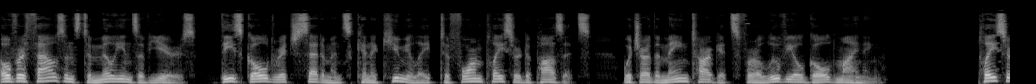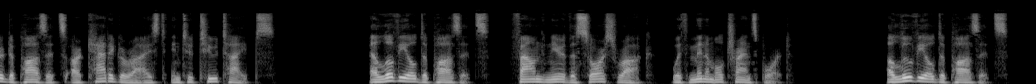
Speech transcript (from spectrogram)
Over thousands to millions of years, these gold-rich sediments can accumulate to form placer deposits, which are the main targets for alluvial gold mining. Placer deposits are categorized into two types. Eluvial deposits, found near the source rock, with minimal transport. Alluvial deposits,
